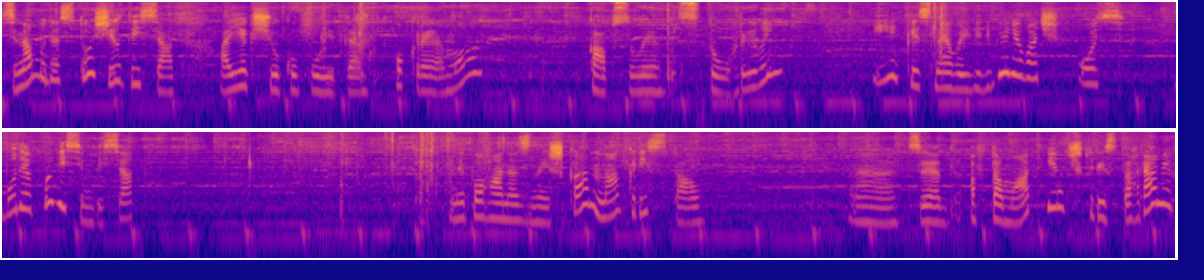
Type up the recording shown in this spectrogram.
Ціна буде 160. А якщо купуєте окремо капсули 100 гривень і кисневий відбілювач, ось буде по 80. Непогана знижка на крістал. Е, Це автомат, він 400 грамів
